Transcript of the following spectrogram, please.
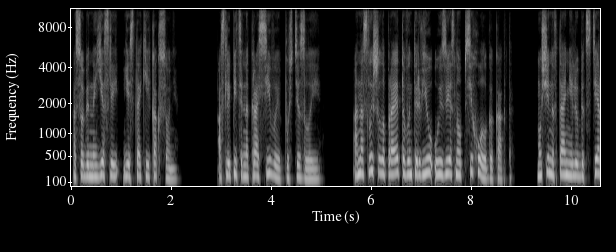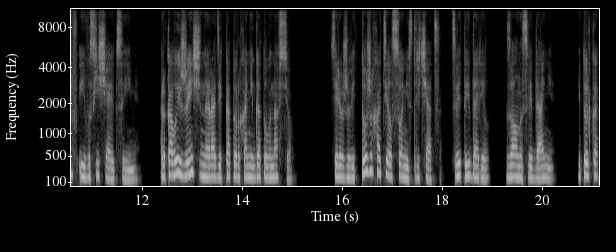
Особенно если есть такие, как Соня. Ослепительно красивые, пусть и злые. Она слышала про это в интервью у известного психолога как-то. Мужчины втайне любят стерв и восхищаются ими. Роковые женщины, ради которых они готовы на все. Сережа ведь тоже хотел с Соней встречаться, цветы дарил, звал на свидание. И только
